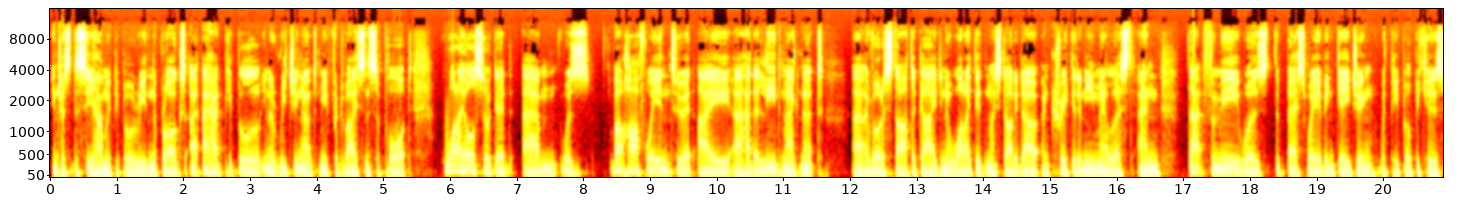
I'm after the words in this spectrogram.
interested to see how many people were reading the blogs. I, I had people, you know, reaching out to me for advice and support. What I also did um, was about halfway into it, I uh, had a lead magnet uh, I wrote a starter guide, you know, what I did when I started out and created an email list. And that for me was the best way of engaging with people because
